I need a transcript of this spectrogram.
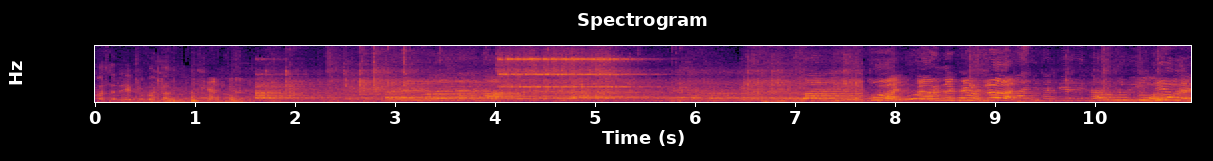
смотри, якщо показує. Да не бежать! Делай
